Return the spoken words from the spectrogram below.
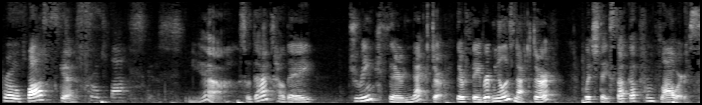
Proboscis. Proboscis. Yeah, so that's how they drink their nectar. Their favorite meal is nectar, which they suck up from flowers.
